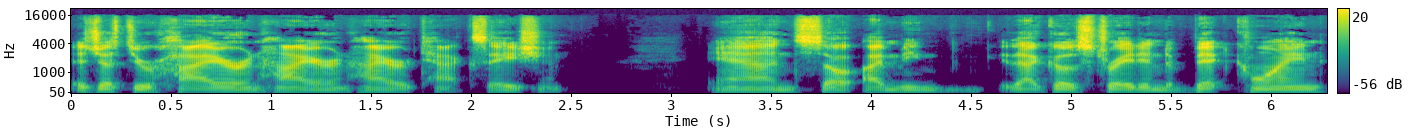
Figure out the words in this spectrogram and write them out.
is just through higher and higher and higher taxation. And so, I mean, that goes straight into Bitcoin.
